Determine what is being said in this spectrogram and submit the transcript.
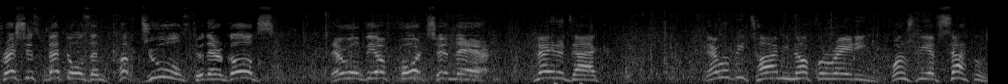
precious metals and cut jewels to their gods. There will be a fortune there. Later, Dag. There will be time enough for raiding once we have settled.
